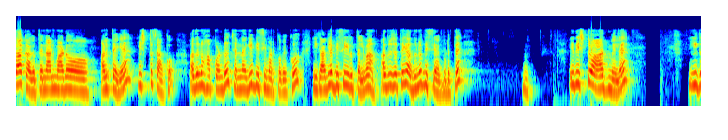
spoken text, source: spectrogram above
ಸಾಕಾಗುತ್ತೆ. ನಾನು ಮಾಡೋ ಅಳತೆಗೆ ಇಷ್ಟು ಸಾಕು. ಅದನ್ನು ಹಾಕ್ಕೊಂಡು ಚೆನ್ನಾಗಿ ಬಿಸಿ ಮಾಡ್ಕೋಬೇಕು. ಈಗಾಗಲೇ ಬಿಸಿ ಇರುತ್ತಲ್ವಾ? ಅದ್ರ ಜೊತೆಗೆ ಅದನ್ನು ಬಿಸಿ ಆಗಿಬಿಡುತ್ತೆ. ಇದಿಷ್ಟು ಆದಮೇಲೆ ಈಗ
